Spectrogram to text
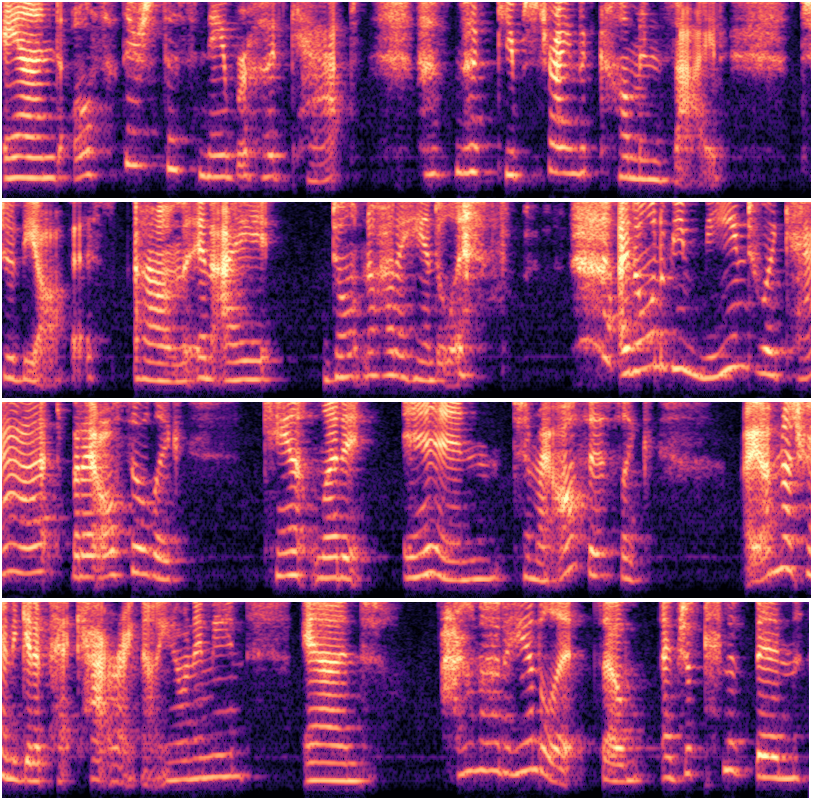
And also, there's this neighborhood cat that keeps trying to come inside to the office. Um, and I don't know how to handle it. I don't want to be mean to a cat, but I also like can't let it in to my office. Like, I, I'm not trying to get a pet cat right now. You know what I mean? And I don't know how to handle it. So I've just kind of been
